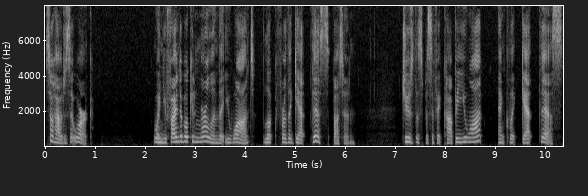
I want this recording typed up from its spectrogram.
So, how does it work? When you find a book in Merlin that you want, look for the Get This button. Choose the specific copy you want and click Get This.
